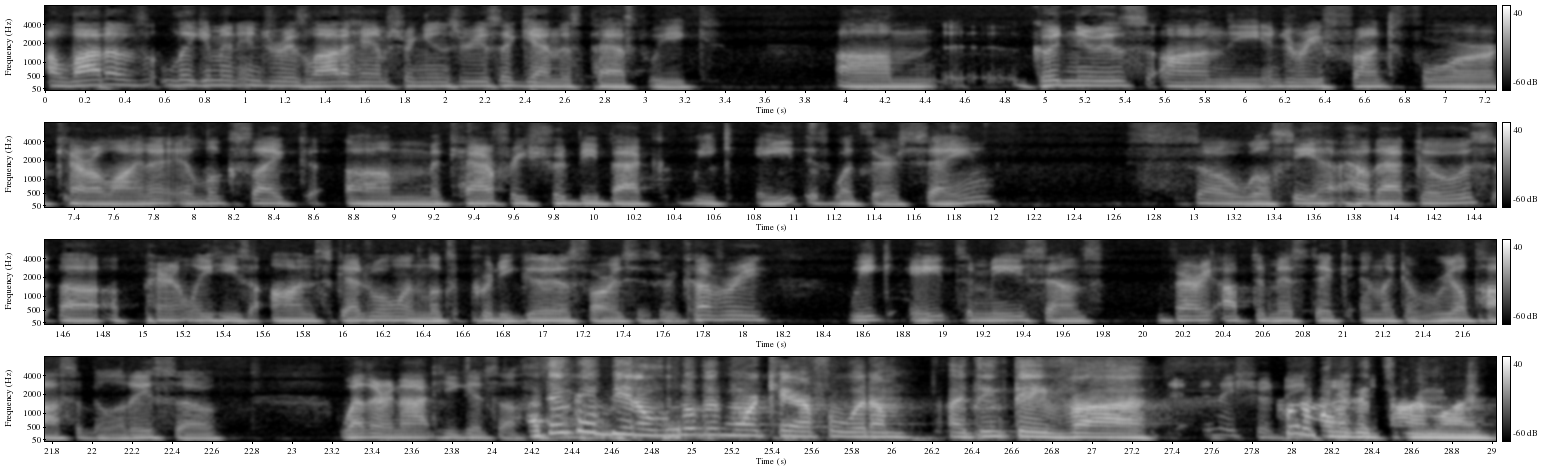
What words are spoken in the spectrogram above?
a lot of ligament injuries, a lot of hamstring injuries again this past week. Um, good news on the injury front for Carolina. It looks like um, McCaffrey should be back week eight, is what they're saying. So we'll see how that goes. Uh, apparently, he's on schedule and looks pretty good as far as his recovery. Week eight to me sounds very optimistic and like a real possibility. So whether or not he gets a, I think they've been a little bit more careful with him. I think they've uh, they should put him on a good timeline.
